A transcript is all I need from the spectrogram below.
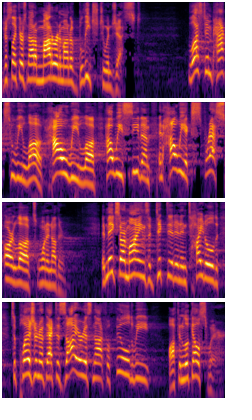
just like there's not a moderate amount of bleach to ingest. Lust impacts who we love, how we love, how we see them, and how we express our love to one another. It makes our minds addicted and entitled to pleasure, and if that desire is not fulfilled, we often look elsewhere.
